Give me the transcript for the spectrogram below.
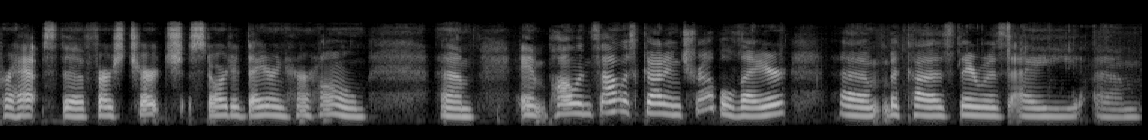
perhaps the first church started there in her home. Um, and Paul and Silas got in trouble there um, because there was a um,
